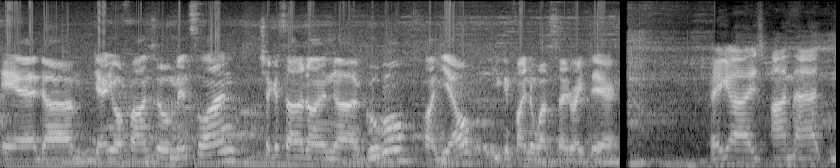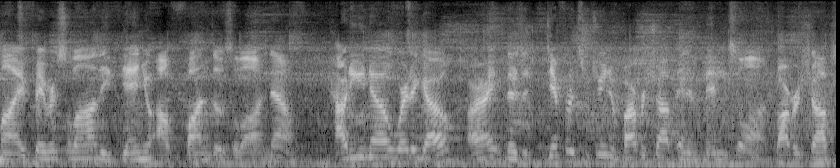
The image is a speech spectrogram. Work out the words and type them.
And um, Daniel Alfonso Mint Salon. Check us out on uh, Google, on Yelp. You can find a website right there. Hey guys, I'm at my favorite salon, the Daniel Alfonso Salon. Now, how do you know where to go? All right, there's a difference between a barbershop and a men's salon. Barbershops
